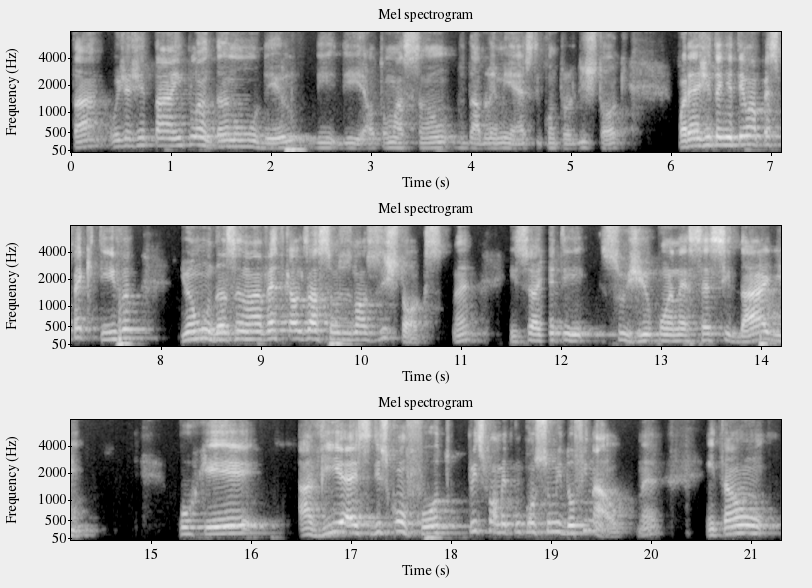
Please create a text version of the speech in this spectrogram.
Tá? Hoje a gente está implantando um modelo de, de automação do WMS, de controle de estoque, porém a gente ainda tem uma perspectiva de uma mudança na verticalização dos nossos estoques. Né? Isso a gente surgiu com a necessidade, porque havia esse desconforto, principalmente com o consumidor final. Né? Então,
